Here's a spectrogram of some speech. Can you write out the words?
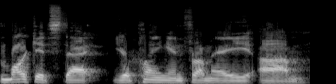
markets that you're playing in from a, um,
